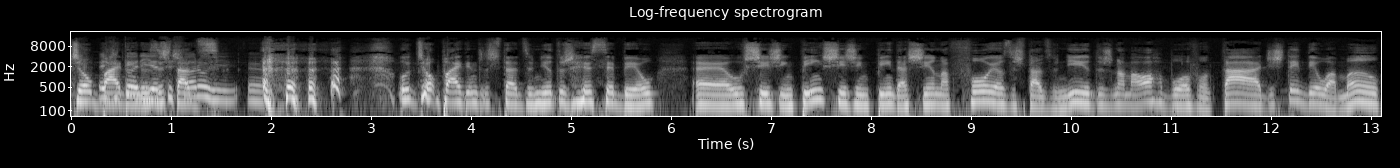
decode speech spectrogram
Joe Biden nos Estados Unidos. É. o Joe Biden dos Estados Unidos recebeu é, o Xi Jinping. Xi Jinping da China foi aos Estados Unidos na maior boa vontade, estendeu a mão,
